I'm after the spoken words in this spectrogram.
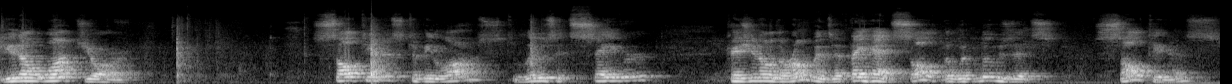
You don't want your saltiness to be lost, lose its savor. Because you know, the Romans, if they had salt that would lose its saltiness,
